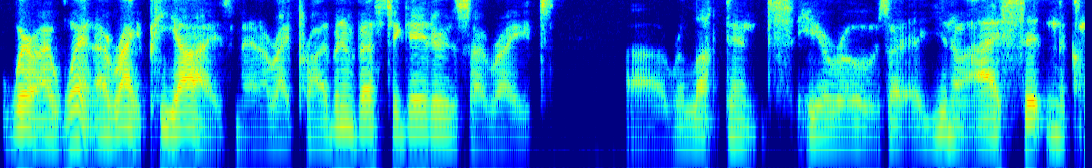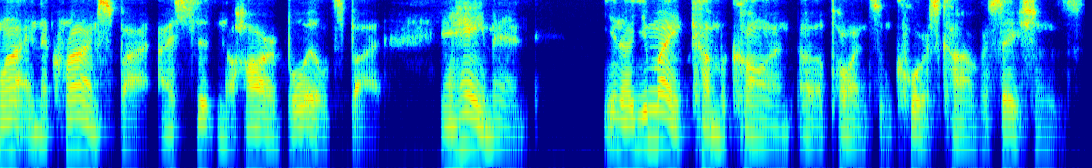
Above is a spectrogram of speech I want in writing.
where I went. I write PIs, man. I write private investigators. I write uh, reluctant heroes. I, you know, I sit in the crime in the crime spot. I sit in the hard boiled spot. And hey, man, you know, you might come upon uh, upon some coarse conversations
